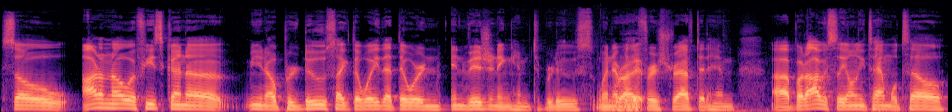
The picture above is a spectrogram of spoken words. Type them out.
So I don't know if he's gonna, you know, produce like the way that they were en- envisioning him to produce whenever they first drafted him. Uh, but obviously, only time will tell.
